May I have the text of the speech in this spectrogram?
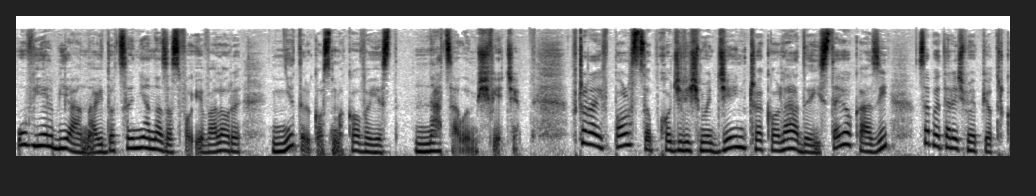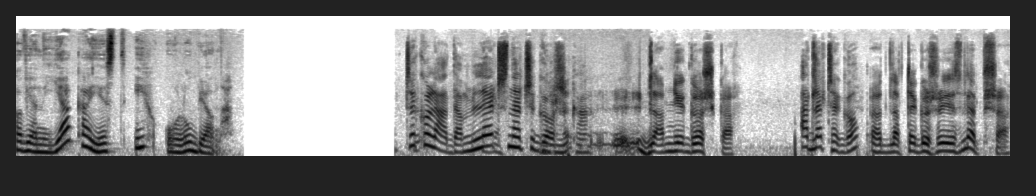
uwielbiana i doceniana za swoje walory, nie tylko smakowe, jest na całym świecie. Wczoraj w Polsce obchodziliśmy Dzień Czekolady i z tej okazji zapytaliśmy Piotrkowian, jaka jest ich ulubiona. Czekolada, mleczna czy gorzka? Dla mnie gorzka. A dlaczego? A dlatego, że jest lepsza.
